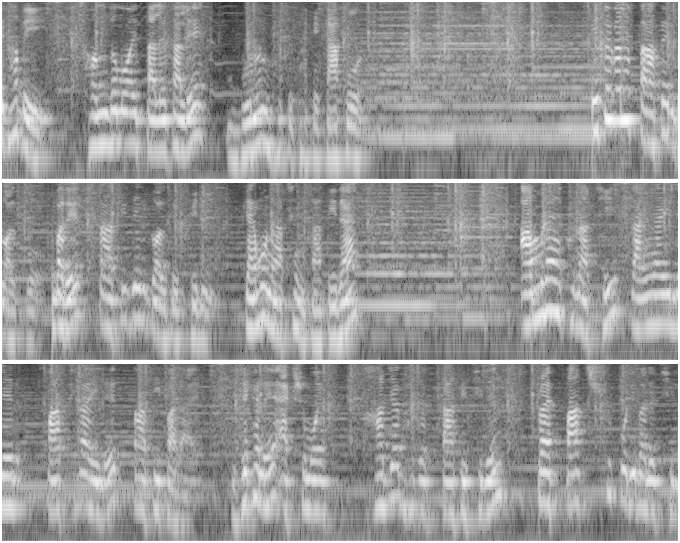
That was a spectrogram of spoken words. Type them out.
এভাবেই ছন্দময় তালে তালে বুনন হতে থাকে কাপড়। এ তো গেল তাঁতের গল্প। এবারে তাঁতিদের গল্পে ফিরি। কেমন আছেন তাঁতিরা? আমরা এখন আছি টাঙ্গাইলের পাথরাইলের তাঁতিপাড়ায়, যেখানে একসময় হাজার হাজার তাঁতি ছিলেন, প্রায় পাঁচশো পরিবারে ছিল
